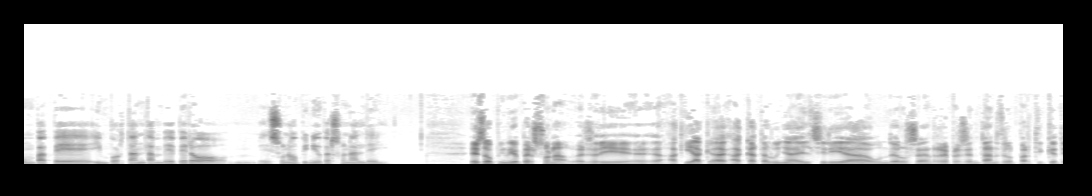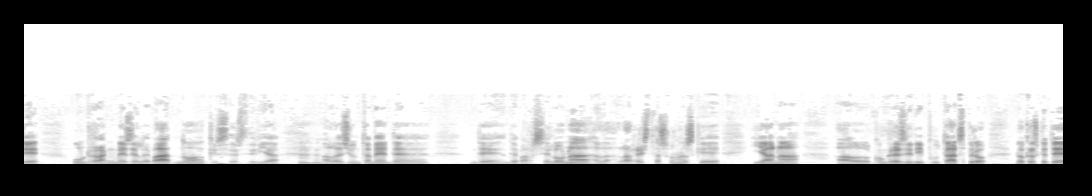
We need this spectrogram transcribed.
un paper important també, però és una opinió personal d'ell. És opinió personal, és a dir, eh, aquí a, a Catalunya ell seria un dels representants del partit que té un rang més elevat, no? que es diria uh -huh. a l'Ajuntament eh, de, de Barcelona, la, la resta són els que hi han a, al Congrés de Diputats, però no creus que té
